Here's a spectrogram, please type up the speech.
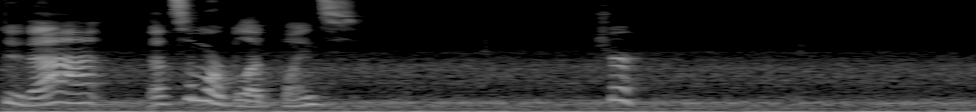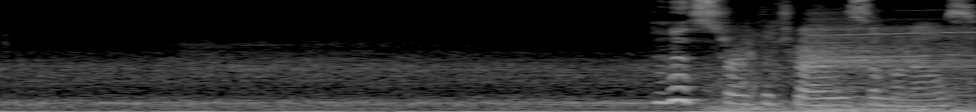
Do that. That's some more blood points. Sure. Start the trial with someone else.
